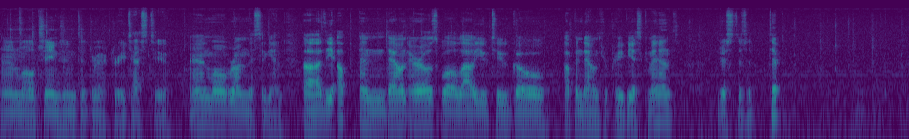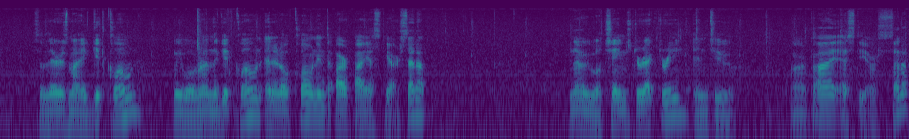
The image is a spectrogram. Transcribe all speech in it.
And we'll change into directory test 2 and we'll run this again. Uh, the up and down arrows will allow you to go up and down through previous commands, just as a tip. So there's my git clone. We will run the git clone and it'll clone into RPi SDR setup. Now we will change directory into rpi sdr setup.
